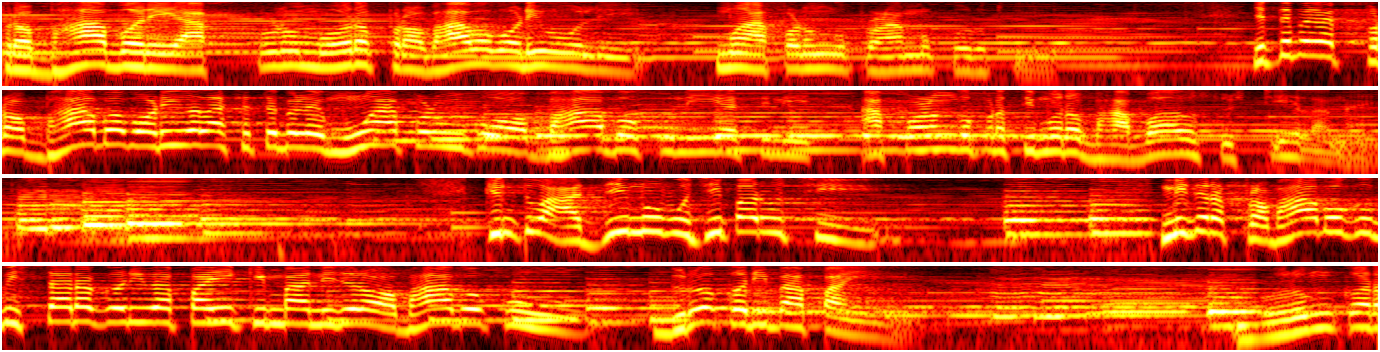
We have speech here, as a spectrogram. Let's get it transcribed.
ପ୍ରଭାବରେ ଆପଣ ମୋର ପ୍ରଭାବ ବଢ଼ିବ ବୋଲି ମୁଁ ଆପଣଙ୍କୁ ପ୍ରଣାମ କରୁଥିଲି। ଯେତେବେଳେ ପ୍ରଭାବ ବଢ଼ିଗଲା ସେତେବେଳେ ମୁଁ ଆପଣଙ୍କୁ ଅଭାବକୁ ନେଇ ଆସିଲି। ଆପଣଙ୍କ ପ୍ରତି ମୋର ଭାବ ଆଉ ସୃଷ୍ଟି ହେଲା ନାହିଁ। କିନ୍ତୁ ଆଜି ମୁଁ ବୁଝିପାରୁଛି ନିଜର ପ୍ରଭାବକୁ ବିସ୍ତାର କରିବା ପାଇଁ କିମ୍ବା ନିଜର ଅଭାବକୁ ଦୂର କରିବା ପାଇଁ ଗୁରୁଙ୍କର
